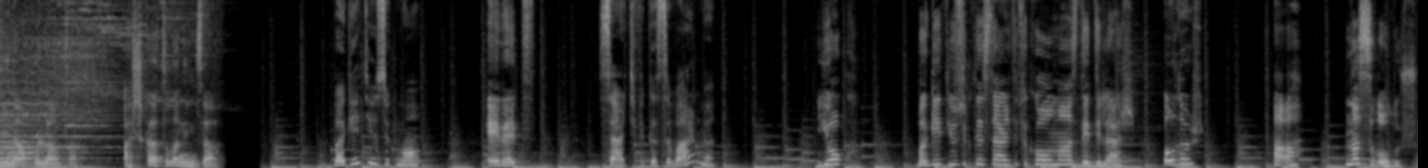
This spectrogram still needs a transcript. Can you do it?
Sina Pırlanta. Aşka atılan imza. Baget yüzük mü o? Evet. Sertifikası var mı? Yok. Baget yüzükte sertifika olmaz dediler. Olur. Aa, nasıl olur?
